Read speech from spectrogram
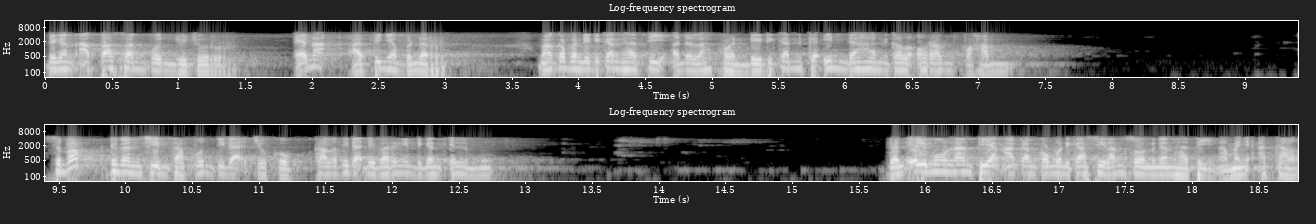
Dengan atasan pun jujur. Enak. Hatinya benar. Maka pendidikan hati adalah pendidikan keindahan kalau orang paham. Sebab dengan cinta pun tidak cukup. Kalau tidak dibarengi dengan ilmu. Dan ilmu nanti yang akan komunikasi langsung dengan hati. Namanya akal.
